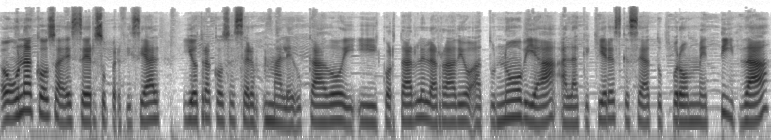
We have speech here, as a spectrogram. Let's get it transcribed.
una cosa es ser superficial y otra cosa es ser maleducado y, cortarle la radio a tu novia, a la que quieres que sea tu prometida,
